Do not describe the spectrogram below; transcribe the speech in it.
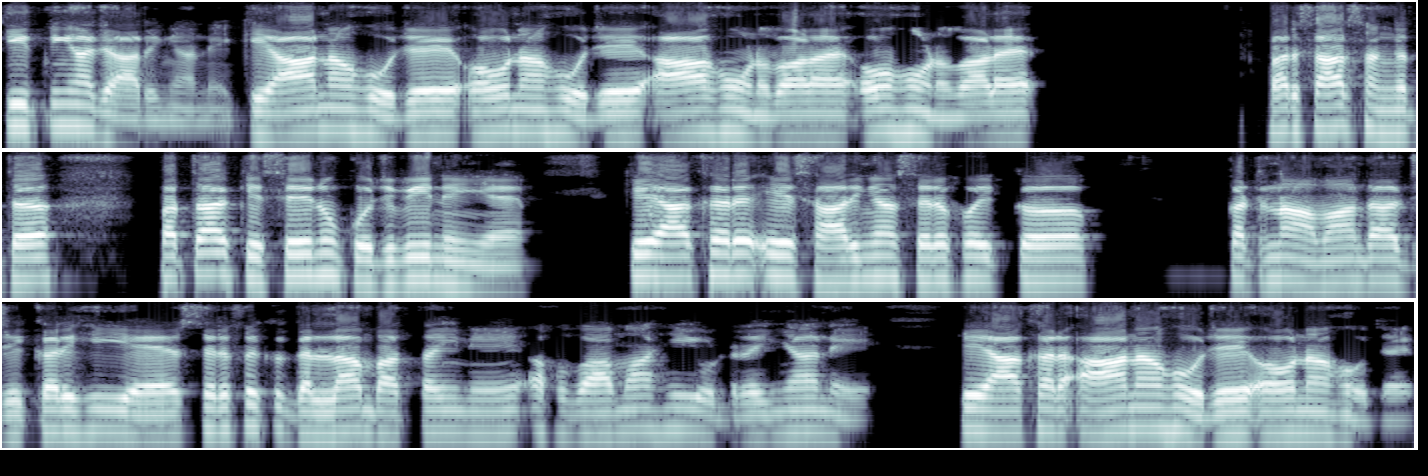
ਕੀਤੀਆਂ ਜਾ ਰਹੀਆਂ ਨੇ ਕਿ ਆ ਨਾ ਹੋ ਜਾਏ ਉਹ ਨਾ ਹੋ ਜਾਏ ਆ ਹੋਣ ਵਾਲਾ ਹੈ, ਉਹ ਹੋਣ ਵਾਲਾ ਹੈ। ਪਰ ਸਾਧ ਸੰਗਤ, ਪਤਾ ਕਿਸੇ ਨੂੰ ਕੁਝ ਵੀ ਨਹੀਂ ਹੈ ਕਿ ਆਖਰ ਇਹ ਸਾਰੀਆਂ ਸਿਰਫ ਇੱਕ ਘਟਨਾਵਾਂ ਦਾ ਜ਼ਿਕਰ ਹੀ ਹੈ, ਸਿਰਫ ਇੱਕ ਗੱਲਾਂ ਬਾਤਾਂ ਹੀ ਨੇ, ਅਫਵਾਹਾਂ ਹੀ ਉੱਡ ਰਹੀਆਂ ਨੇ ਕਿ ਆਖਰ ਆ ਨਾ ਹੋ ਜਾਏ ਉਹ ਨਾ ਹੋ ਜਾਏ।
